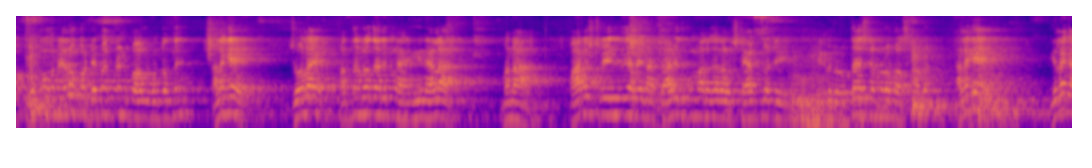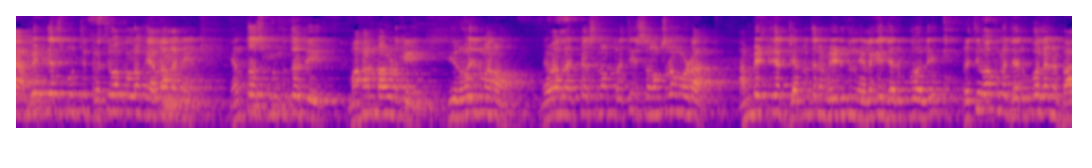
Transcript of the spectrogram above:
ఒక్కొక్క నెల ఒక్కొక్క డిపార్ట్మెంట్ పాల్గొంటుంది. అలాగే జూలై పద్నాలుగో తారీఖున ఈ నెల మన ఫారెస్ట్ రేంజ్ గారైన జావేద్ కుమార్ గారు వాళ్ళ స్టాఫ్ తోటి ఇక్కడికి వృద్ధాశ్రమంలోకి వస్తున్నారు. అలాగే ఇలాగ అంబేద్కర్ స్ఫూర్తి ప్రతి ఒక్కరిలోకి వెళ్ళాలని ఎంతో స్ఫూర్తితోటి మహానుభావుడికి ఈ రోజున మనం నివాళులు అర్పిస్తున్నాం. ప్రతి సంవత్సరం కూడా అంబేద్కర్ జన్మదిన వేడుకలను ఇలాగే జరుపుకోవాలి. ప్రతి ఒక్కరు జరుపుకోవాలని బా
